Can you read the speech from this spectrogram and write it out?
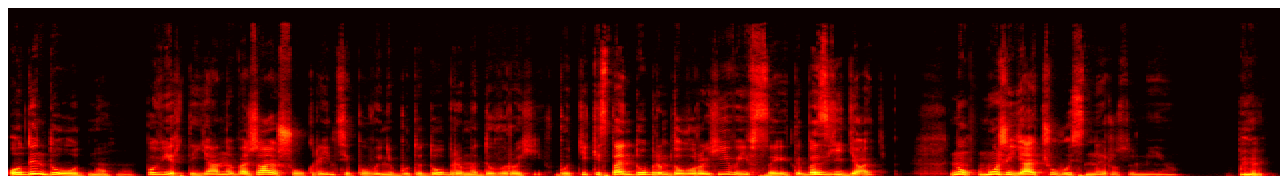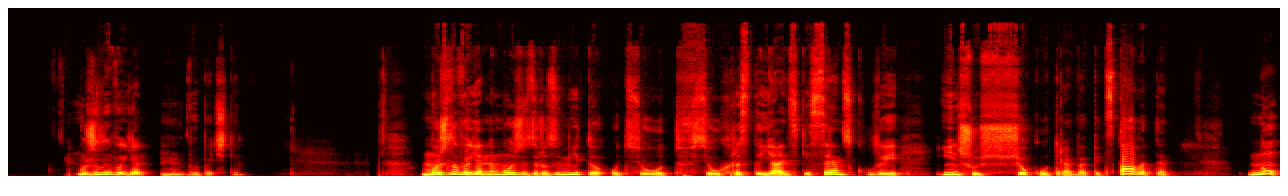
Один до одного. Повірте, я не вважаю, що українці повинні бути добрими до ворогів, бо тільки стань добрим до ворогів і все, і тебе з'їдять. Ну, може, я чогось не розумію. Можливо, я. Вибачте. Можливо, я не можу зрозуміти оцю от всю християнський сенс, коли іншу щоку треба підставити. Ну,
